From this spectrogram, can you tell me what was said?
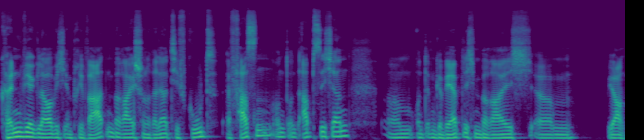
können wir, glaube ich, im privaten Bereich schon relativ gut erfassen und, und absichern. Ähm, und im gewerblichen Bereich, ähm, ja,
